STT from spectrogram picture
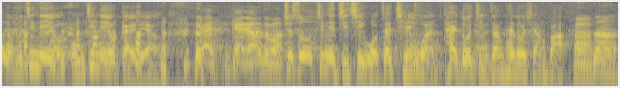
但我们今年有，我们今年有改良，改改良什么？就说今年机器，我在前一晚太多紧张，太多想法。那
